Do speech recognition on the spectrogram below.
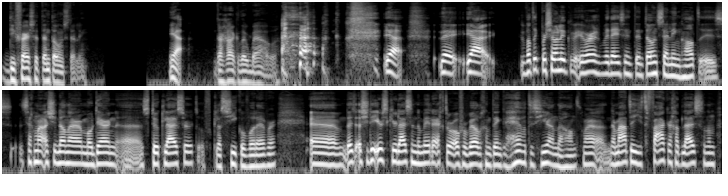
diverse tentoonstelling. Ja. Daar ga ik het ook bij houden. ja, nee, ja, wat ik persoonlijk heel erg bij deze tentoonstelling had, is zeg maar als je dan naar een modern uh, stuk luistert, of klassiek of whatever. Uh, als je de eerste keer luistert, dan ben je er echt door overweldigd en denk hé, wat is hier aan de hand? Maar naarmate je het vaker gaat luisteren, dan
